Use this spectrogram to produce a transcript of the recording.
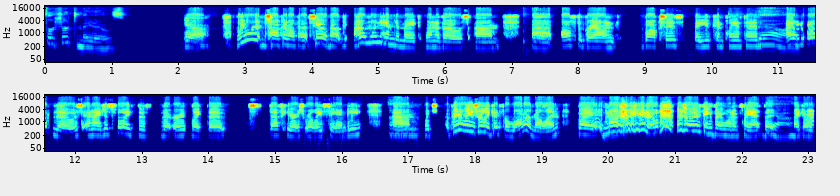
for sure tomatoes. yeah, we were talking about that too. About I want him to make one of those um, uh, off the ground boxes that you can plant in. Yeah. I love those, and I just feel like the the earth, like the stuff here is really sandy, uh-huh. um, which apparently is really good for watermelon. But not, you know, there's other things I want to plant that yeah. I don't,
